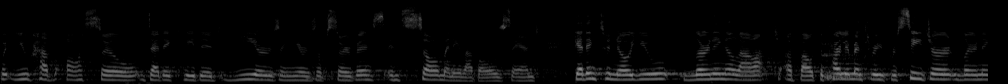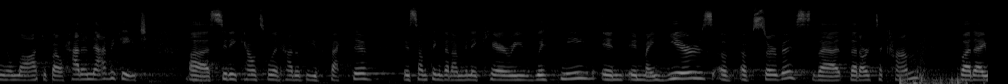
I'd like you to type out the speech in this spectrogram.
but you have also dedicated years and years of service in so many levels. And getting to know you, learning a lot about the parliamentary procedure, learning a lot about how to navigate uh, city council and how to be effective is something that I'm going to carry with me in, in my years of, of service that, that are to come. But I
